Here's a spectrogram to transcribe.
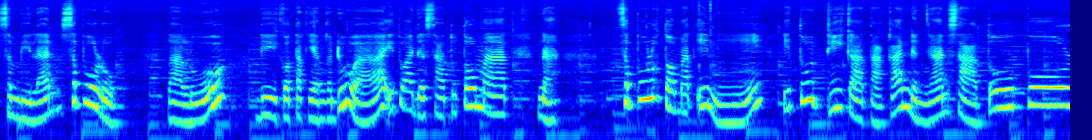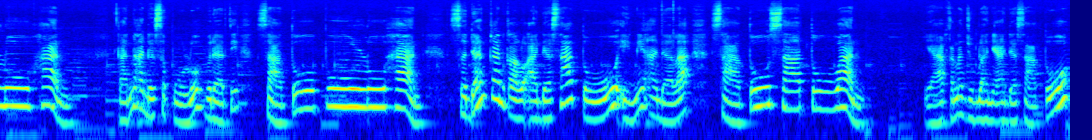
9, 10. Lalu di kotak yang kedua itu ada satu tomat. Nah, 10 tomat ini itu dikatakan dengan satu puluhan. Karena ada 10 berarti satu puluhan. Sedangkan kalau ada satu ini adalah satu satuan ya karena jumlahnya ada satu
